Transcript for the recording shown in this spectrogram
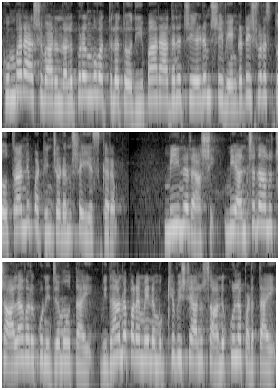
కుంభరాశి వారు నలుపు రంగు వత్తులతో దీపారాధన చేయడం శ్రీ వెంకటేశ్వర స్తోత్రాన్ని పఠించడం శ్రేయస్కరం. మీనరాశి. మీ అంచనాలు చాలా వరకు నిజమవుతాయి. విధానపరమైన ముఖ్య విషయాలు సానుకూల పడతాయి.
